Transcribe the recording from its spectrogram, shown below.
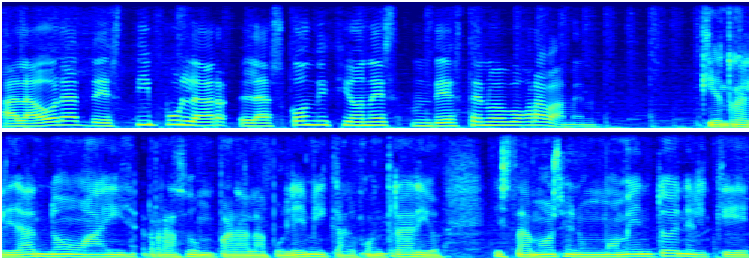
a la hora de estipular las condiciones de este nuevo gravamen que en realidad no hay razón para la polémica, al contrario, estamos en un momento en el que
